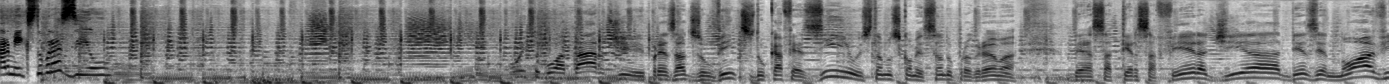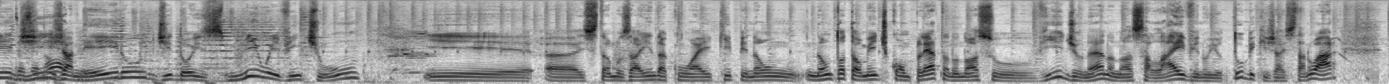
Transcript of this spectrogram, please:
melhor mix do Brasil. Muito boa tarde, prezados ouvintes do Cafezinho. Estamos começando o programa dessa terça-feira, dia 19, 19 de janeiro de 2021. E uh, estamos ainda com a equipe não, não totalmente completa no nosso vídeo, né? Na nossa live no YouTube, que já está no ar.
